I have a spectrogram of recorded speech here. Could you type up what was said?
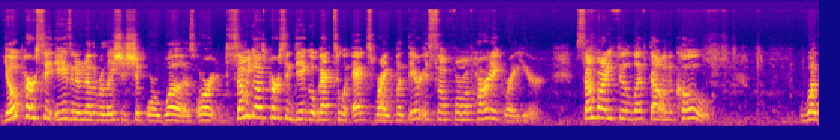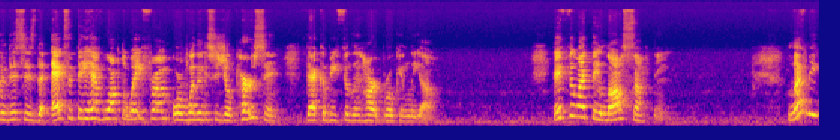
your person is in another relationship or was, or some of y'all's person did go back to an ex, right? But there is some form of heartache right here. Somebody feel left out in the cold. Whether this is the ex that they have walked away from, or whether this is your person that could be feeling heartbroken, Leo. They feel like they lost something. Let me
